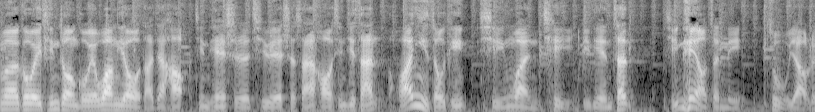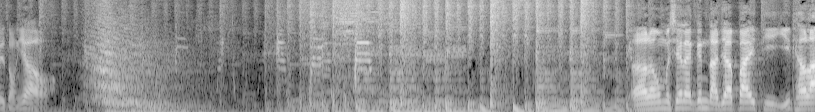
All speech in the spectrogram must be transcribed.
那么，各位听众、各位网友，大家好，今天是七月十三号，星期三，欢迎收听新闻七点整。今天要整理主要内容有。呃，那我们先来跟大家摆第一条了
